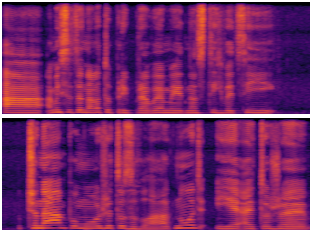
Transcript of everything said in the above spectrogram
A, a my sa teda na to pripravujeme. Jedna z tých vecí, čo nám pomôže to zvládnuť, je aj to, že,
